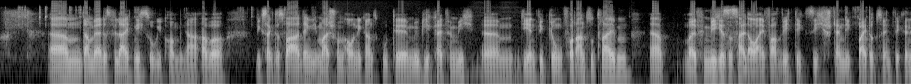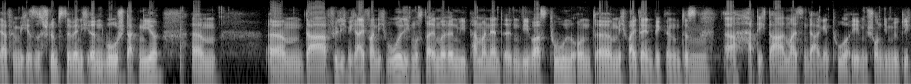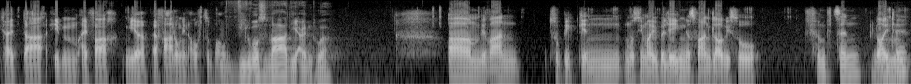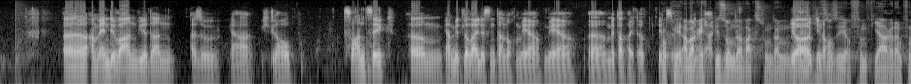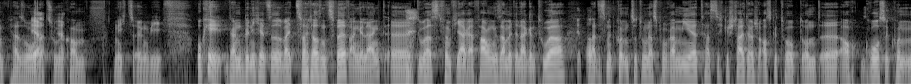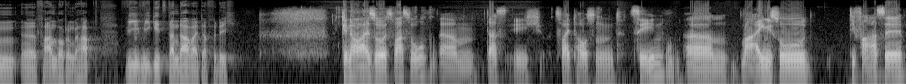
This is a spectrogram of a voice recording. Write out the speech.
ähm, dann wäre das vielleicht nicht so gekommen. Ja, aber wie gesagt, das war, denke ich mal, schon auch eine ganz gute Möglichkeit für mich, ähm, die Entwicklung voranzutreiben. Ja, weil für mich ist es halt auch einfach wichtig, sich ständig weiterzuentwickeln. Ja, für mich ist es das Schlimmste, wenn ich irgendwo stagniere. Ähm, ähm, da fühle ich mich einfach nicht wohl. Ich muss da immer irgendwie permanent irgendwie was tun und äh, mich weiterentwickeln. Und das mhm. äh, hatte ich damals in der Agentur eben schon die Möglichkeit, da eben einfach mir Erfahrungen aufzubauen. Wie groß war die Agentur? Ähm, wir waren zu Beginn, muss ich mal überlegen, es waren glaube ich so 15 Leute. Mhm. Äh, am Ende waren wir dann, also ja, ich glaube 20 ähm, ja, mittlerweile sind da noch mehr, mehr äh, Mitarbeiter. Jetzt okay, aber recht Jahr. gesunder Wachstum. Dann, ja, genau. so sehe, auf fünf Jahre dann fünf Personen ja, dazugekommen. Ja. Nichts irgendwie. Okay, dann bin ich jetzt äh, bei 2012 angelangt. Äh, du hast fünf Jahre Erfahrung gesammelt in der Agentur, genau. hattest mit Kunden zu tun, hast programmiert, hast dich gestalterisch ausgetobt und äh, auch große Kundenverantwortung äh, gehabt. Wie, mhm. wie geht es dann da weiter für dich? Genau, also es war so, ähm, dass ich 2010 ähm, war eigentlich so die Phase,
